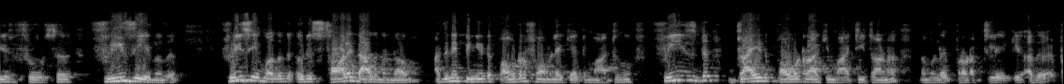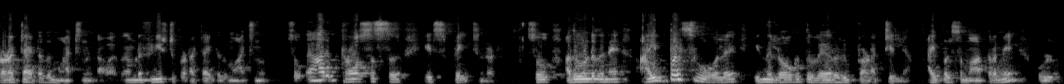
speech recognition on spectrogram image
ഈ ഫ്രൂട്ട്സ് ഫ്രീസ് ചെയ്യുന്നത്. ഫ്രീസ് ചെയ്യുമ്പോൾ അത് ഒരു സോളിഡ് ആകുന്നുണ്ടാവും. അതിനെ പിന്നീട് പൗഡർ ഫോമിലേക്ക് ആയിട്ട് മാറ്റുന്നു. ഫ്രീസ്ഡ് ഡ്രൈഡ് പൗഡർ ആക്കി മാറ്റിയിട്ടാണ് നമ്മുടെ പ്രൊഡക്റ്റിലേക്ക് അത് പ്രൊഡക്റ്റ് ആയിട്ട് അത് മാറ്റുന്നുണ്ടാവുക. നമ്മുടെ ഫിനിഷ്ഡ് പ്രൊഡക്റ്റ് ആയിട്ട് അത് മാറ്റുന്നത്. സോ ആ ഒരു പ്രോസസ്സ് ഇറ്റ്സ് പേറ്റൻഡ് സോ അതുകൊണ്ട് തന്നെ ഐപ്പിൾസ് പോലെ ഇന്ന് ലോകത്ത് വേറൊരു പ്രൊഡക്റ്റ് ഇല്ല. ഐപ്പിൾസ് മാത്രമേ ഉള്ളൂ.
